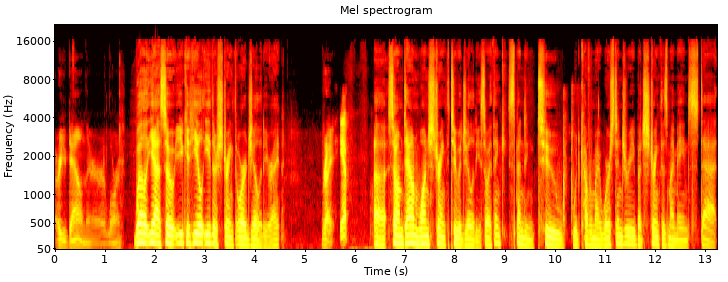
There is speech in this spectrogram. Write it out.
are you down there, Lauren? Well, yeah. So you could heal either strength or agility, right? Right. yep? Uh, so I'm down one strength, two agility. So I think spending two would cover my worst injury, but strength is my main stat.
